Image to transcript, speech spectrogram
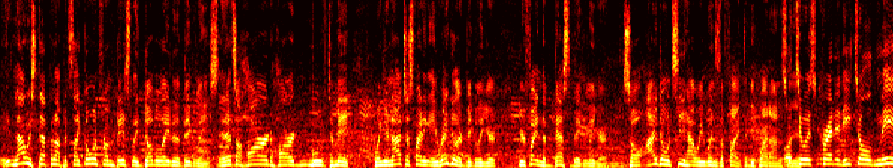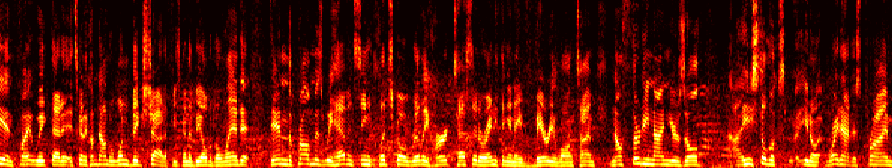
now he's stepping up. It's like going from basically double A to the big leagues. And it's a hard, hard move to make when you're not just fighting a regular big leaguer, you're fighting the best big leaguer. So I don't see how he wins the fight, to be quite honest well, with you. to his credit, he told me in fight week that it's going to come down to one big shot if he's going to be able to land it. Dan, the problem is we haven't seen Klitschko really hurt, tested, or anything in a very long time. Now 39 years old. Uh, he still looks, you know, right at his prime.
